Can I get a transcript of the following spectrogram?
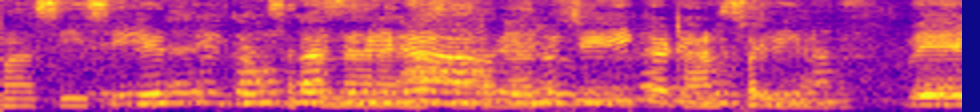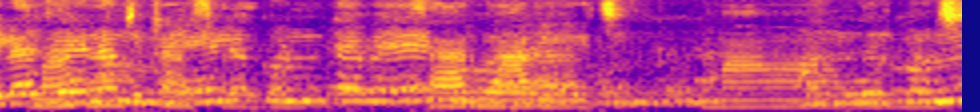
మా సీసీ సత్యనారాయణ సార్ ట్రాన్స్ఫర్ మా నుంచి ట్రాన్స్ఫర్ సార్ మా విలేజ్ మా మనిషి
